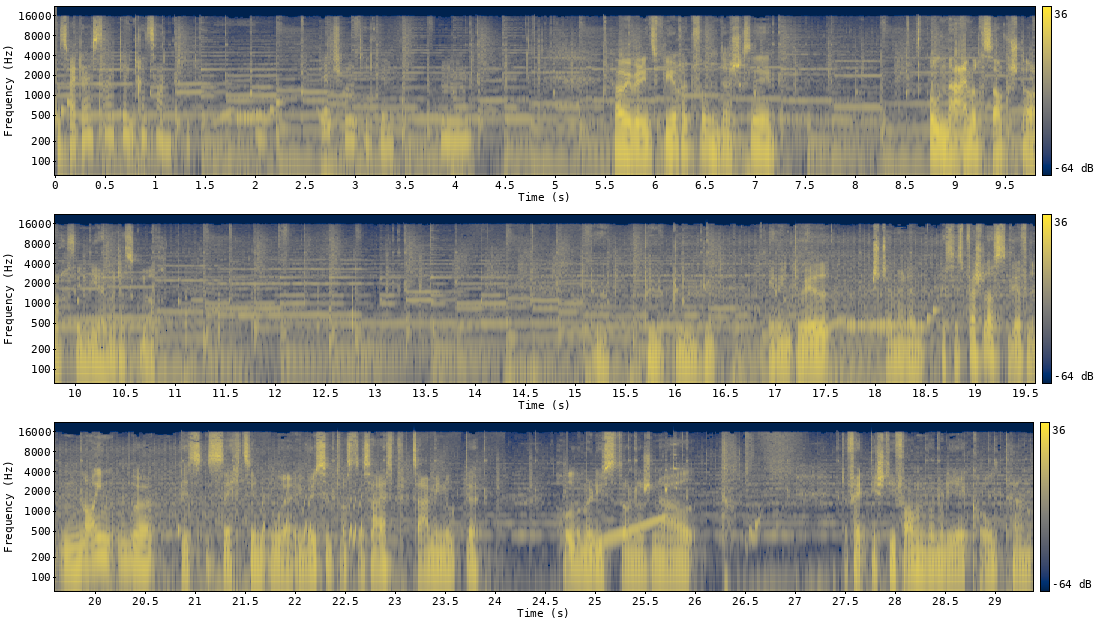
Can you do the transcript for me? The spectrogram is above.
Das Wetter ist heute interessant, oder? Hm. Entschuldige. Hm. Ich habe übrigens Bücher gefunden, hast du gesehen? Unheimlich sackstark, finde ich, haben wir das gemacht. Du, du, du, du. Eventuell stellen wir dann, es ist verschlossen, geöffnet 9 Uhr bis 16 Uhr. Ihr wisst, was das heißt, für 10 Minuten holen wir uns da noch schnell den fettesten Fang, den wir je geholt haben.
